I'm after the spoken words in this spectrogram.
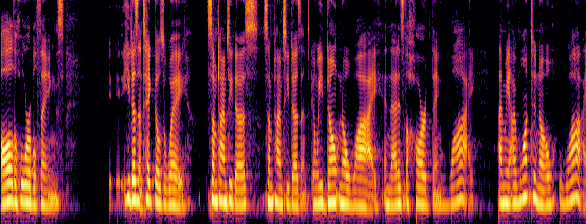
all the horrible things, he doesn't take those away. Sometimes he does, sometimes he doesn't. And we don't know why. And that is the hard thing. Why? I mean, I want to know why.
